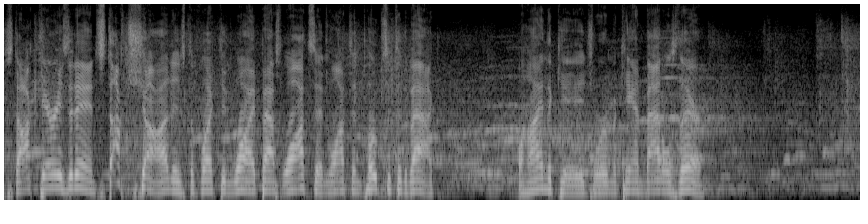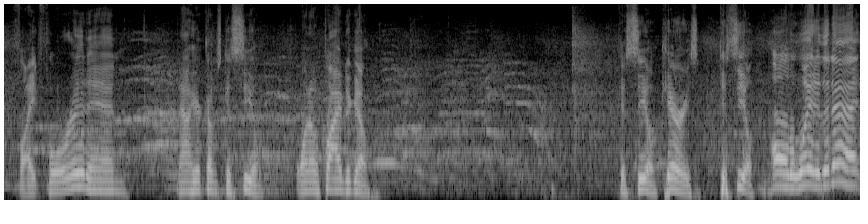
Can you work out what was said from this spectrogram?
Stock carries it in. Stock shot is deflected wide past Watson. Watson pokes it to the back behind the cage where McCann battles there. Fight for it, and now here comes Casile. 105 to go. Casile carries. Casile all the way to the net.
